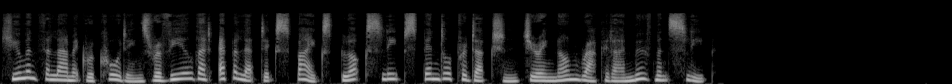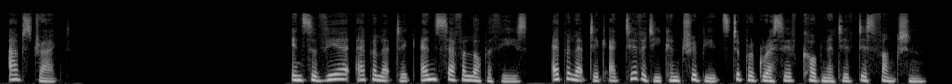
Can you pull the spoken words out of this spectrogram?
Human thalamic recordings reveal that epileptic spikes block sleep spindle production during non rapid eye movement sleep. Abstract In severe epileptic encephalopathies, epileptic activity contributes to progressive cognitive dysfunction.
